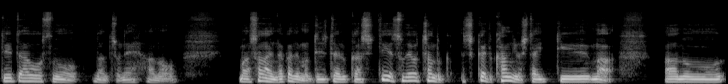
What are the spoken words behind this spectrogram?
データをその、なんでしょうね、あの、まあ、社内の中でもデジタル化して、それをちゃんとしっかりと管理をしたいっていう、まあ、あの、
